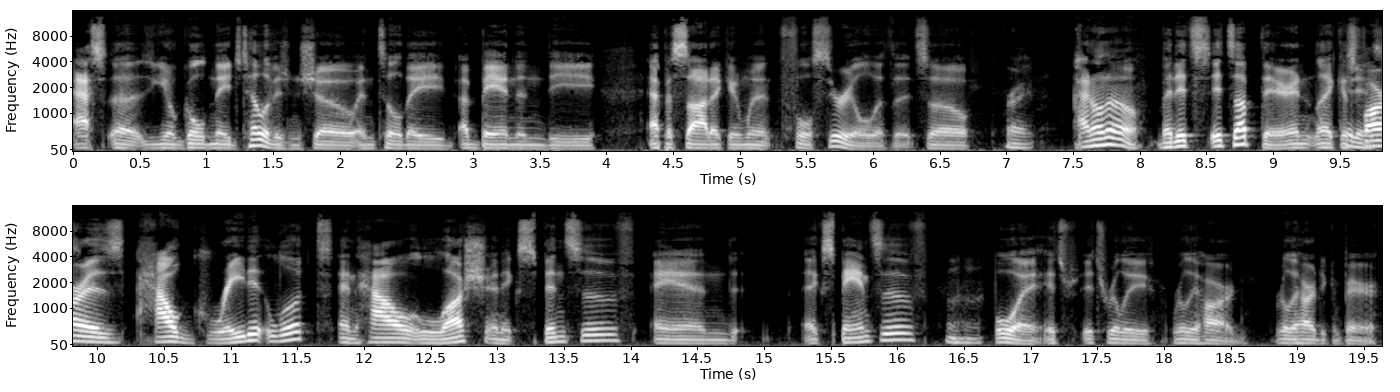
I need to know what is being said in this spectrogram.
as, uh, you know golden age television show until they abandoned the episodic and went full serial with it. So Right. I don't know, but it's it's up there. And like as It far as how great it looked and how lush and expensive and expansive, Mm-hmm. boy, it's it's really really hard, really hard to compare.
